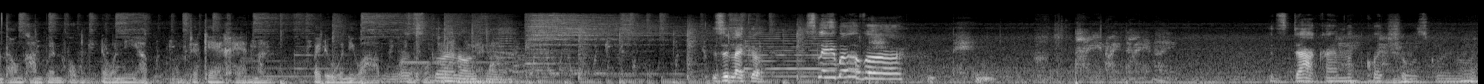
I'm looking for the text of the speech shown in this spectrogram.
ำทองคำเพื่อนผมเดี๋ยววันนี้ครับ ผมจะแก้แค้นมันไปดูกันดีกว่าครับ What's going on here? Is it like a slave over? It's dark, I'm not quite sure what's going on.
